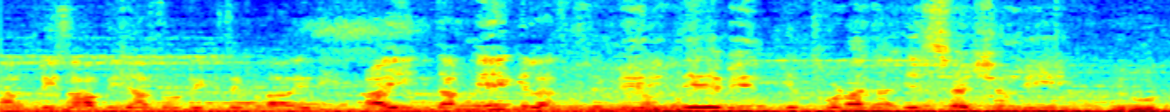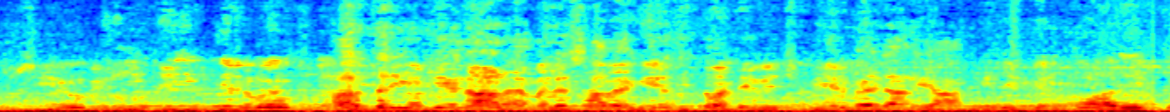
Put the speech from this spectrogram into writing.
ਮੰਤਰੀ ਸਾਹਿਬ ਦੀ ਜਾਂ ਤੁਹਾਡੇ ਕਿਸੇ ਬੁਲਾਰੇ ਦੀ ਆਈ ਨਹੀਂ। ਤੁਹਾਨੂੰ ਇਹ ਕਿਲਾ ਮੇਰੀ ਤੇ ਇਹ ਬੇਨਤੀ ਹੈ ਥੋੜਾ ਜਿਹਾ ਇਸ ਸੈਸ਼ਨ ਦੀ ਜ਼ਰੂਰ ਤੁਸੀਂ ਚਲੋ ਹਰ ਤਰੀਕੇ ਨਾਲ ਐਮਐਲਏ ਸਾਹਿਬ ਹੈਗੇ ਅਸੀਂ ਤੁਹਾਡੇ ਵਿੱਚ ਫੇਰ ਬਹਿ ਜਾਾਂਗੇ ਆ ਕੇ। ਹਰ ਇੱਕ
